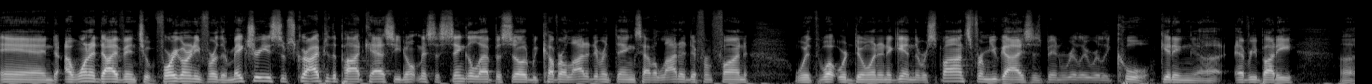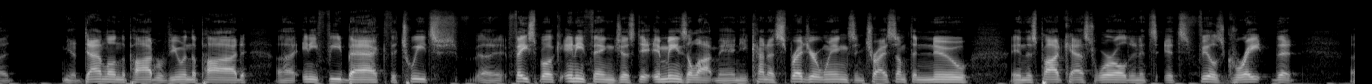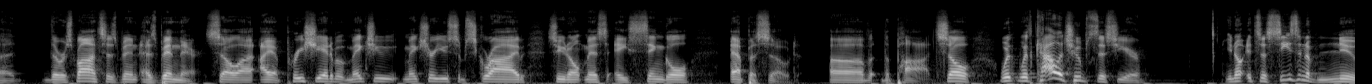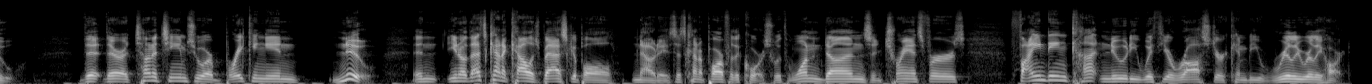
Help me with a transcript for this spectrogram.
and I want to dive into it. Before we go any further, make sure you subscribe to the podcast so you don't miss a single episode. We cover a lot of different things, have a lot of different fun with what we're doing, and again, the response from you guys has been really, really cool. Getting uh, everybody uh, you know, downloading the pod, reviewing the pod, uh, any feedback, the tweets, uh, Facebook, anything, just it, it, means a lot, man. You kind of spread your wings and try something new in this podcast world, and it's it feels great that uh, the response has been has been there. So uh, I appreciate it, but make sure you, make sure you subscribe so you don't miss a single episode of the pod. So with with college hoops this year, you know, it's a season of new. That there are a ton of teams who are breaking in new. And, you know, that's kind of college basketball nowadays. That's kind of par for the course with one and dones and transfers. Finding continuity with your roster can be really, really hard.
